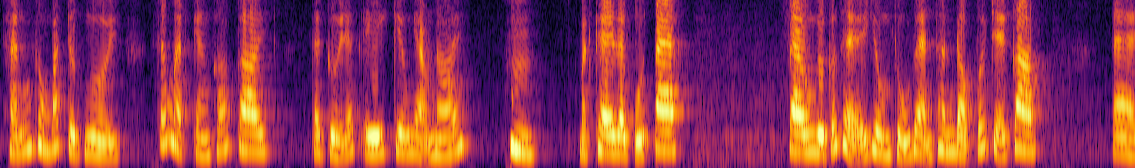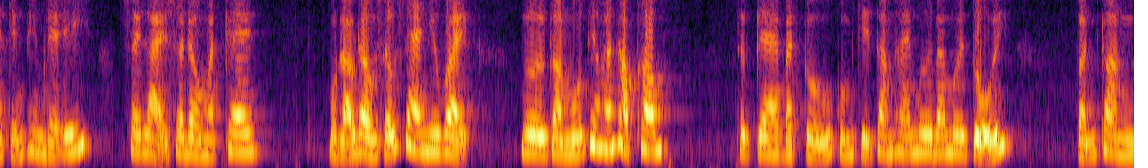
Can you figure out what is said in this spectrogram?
Hắn không bắt được người, sắc mặt càng khó coi. Ta cười đắc ý kiêu ngạo nói, Hừm, Mạch Khê là của ta. Sao người có thể dùng thủ đoạn thanh độc với trẻ con? Ta chẳng thèm để ý, xoay lại xoa đầu Mạch Khê. Một lão đầu xấu xa như vậy, người còn muốn theo hắn học không? Thực ra Bạch Cửu cũng chỉ tầm 20-30 tuổi, vẫn còn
